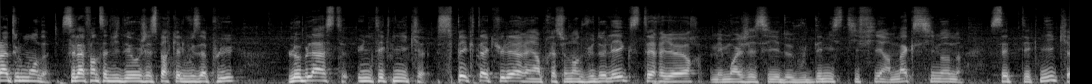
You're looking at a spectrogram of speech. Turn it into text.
Voilà tout le monde, c'est la fin de cette vidéo, j'espère qu'elle vous a plu. Le blast, une technique spectaculaire et impressionnante vue de l'extérieur, mais moi j'ai essayé de vous démystifier un maximum cette technique,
